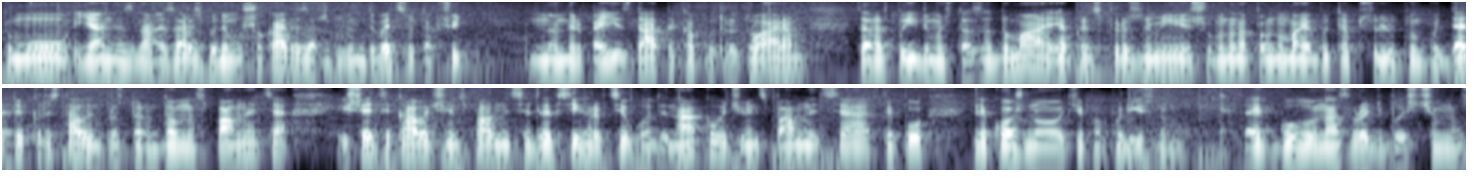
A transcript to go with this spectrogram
Тому я не знаю. Зараз будемо шукати, зараз будемо дивитися, так чуть на НРП їзда така по тротуарам. Зараз поїдемо сюди за дома. Я, в принципі, розумію, що воно, напевно, має бути абсолютно будь-де той кристал, він просто рандомно спавниться. І ще цікаво, чи він спавниться для всіх гравців одинаково, чи він спавниться, типу, для кожного, типу, по-різному. Так як було у нас, вроді би, з чим у нас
